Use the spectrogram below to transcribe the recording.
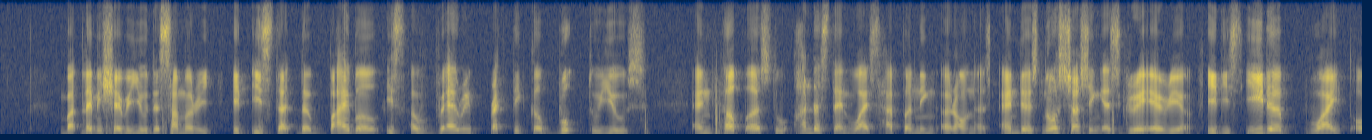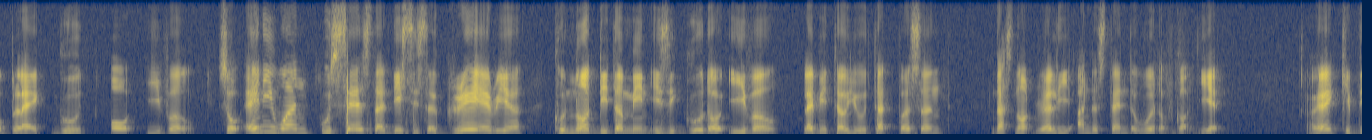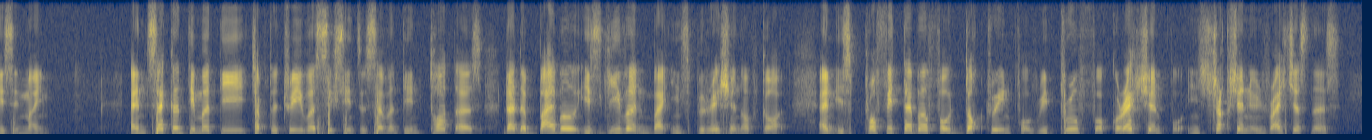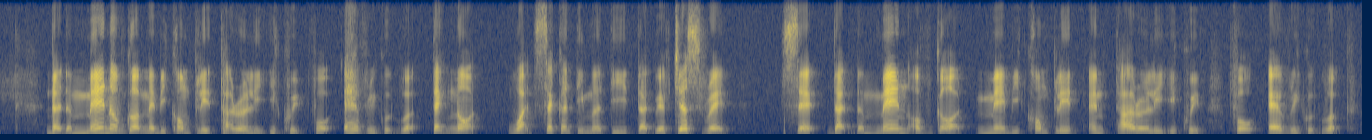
But let me share with you the summary. It is that the Bible is a very practical book to use and help us to understand what is happening around us. And there's no such thing as gray area. It is either white or black, good or evil. So anyone who says that this is a gray area could not determine is it good or evil, let me tell you that person does not really understand the word of God yet. Okay, keep this in mind. And 2 Timothy chapter 3 verse 16 to 17 taught us that the Bible is given by inspiration of God and is profitable for doctrine, for reproof, for correction, for instruction in righteousness, that the man of God may be complete, thoroughly equipped for every good work. Take note what 2 Timothy that we have just read said that the man of God may be complete and thoroughly equipped for every good work.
